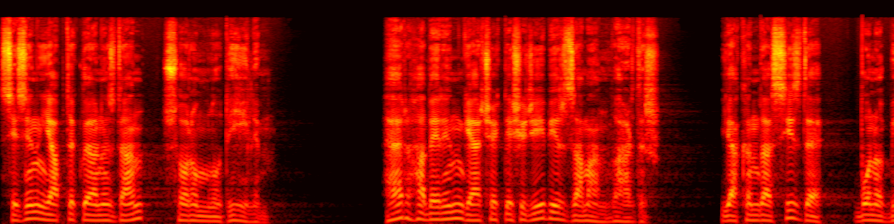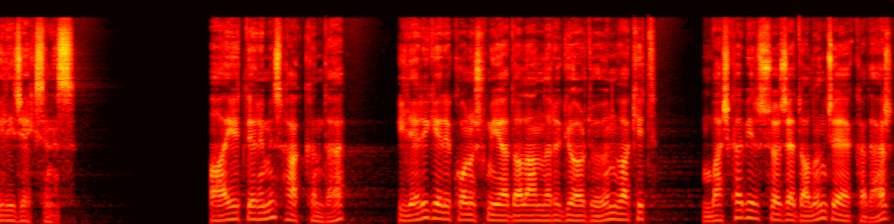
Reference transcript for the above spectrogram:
Sizin yaptıklarınızdan sorumlu değilim. Her haberin gerçekleşeceği bir zaman vardır. Yakında siz de bunu bileceksiniz. Ayetlerimiz hakkında ileri geri konuşmaya dalanları gördüğün vakit, başka bir söze dalıncaya kadar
